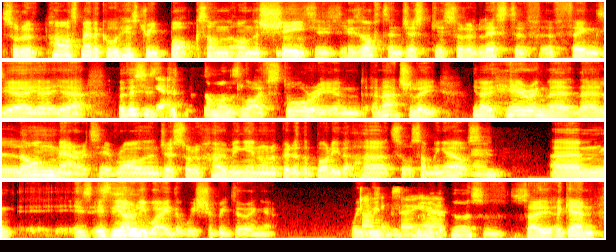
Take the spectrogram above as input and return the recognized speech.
sort of past medical history box on on the sheet is, is often just a sort of list of, of things. Yeah yeah yeah. But this is, yeah. this is someone's life story and and actually you know hearing their their long narrative rather than just sort of homing in on a bit of the body that hurts or something else mm. um, is is the only way that we should be doing it. We, I we think so yeah. the person. So again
